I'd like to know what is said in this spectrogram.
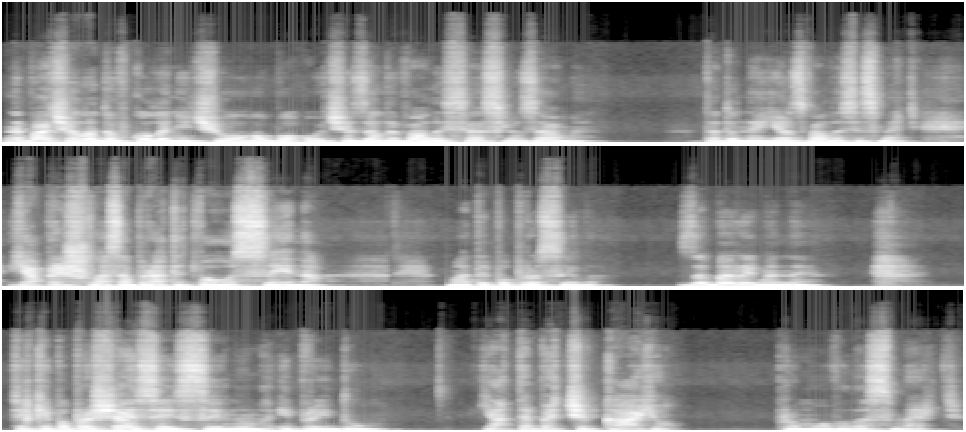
Не бачила довкола нічого, бо очі заливалися сльозами. Та до неї озвалася смерть. Я прийшла забрати твого сина. Мати попросила забери мене, тільки попрощайся із сином і прийду. Я тебе чекаю, промовила смерть.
